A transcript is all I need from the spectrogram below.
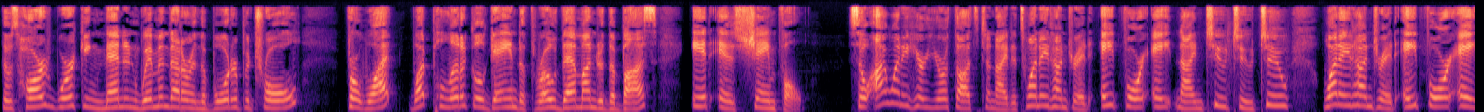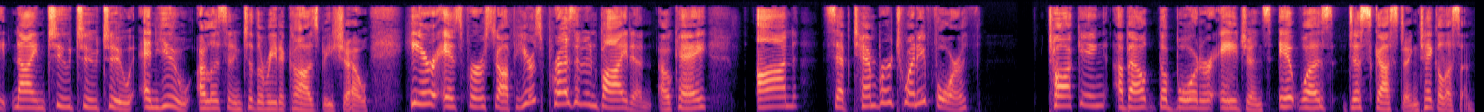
those hardworking men and women that are in the border patrol. For what? What political gain to throw them under the bus? It is shameful. So I want to hear your thoughts tonight. It's 1 800 848 9222. 1 800 848 9222. And you are listening to The Rita Cosby Show. Here is first off, here's President Biden, okay, on September 24th, talking about the border agents. It was disgusting. Take a listen.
